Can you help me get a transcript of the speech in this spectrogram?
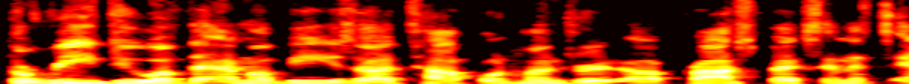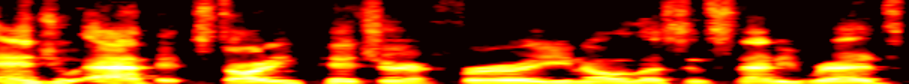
the redo of the MLB's uh, top 100 uh, prospects, and it's Andrew Abbott, starting pitcher for you know the Cincinnati Reds.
